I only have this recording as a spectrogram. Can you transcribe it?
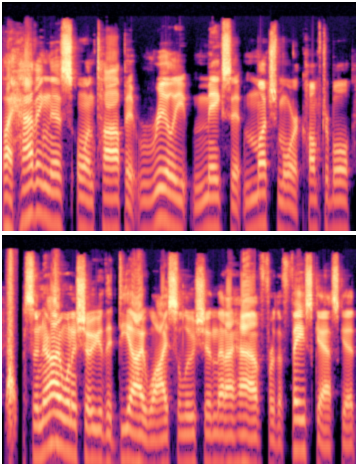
by having this on top, it really makes it much more comfortable. So now I want to show you the DIY solution that I have for the face gasket.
